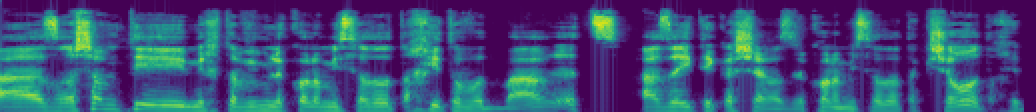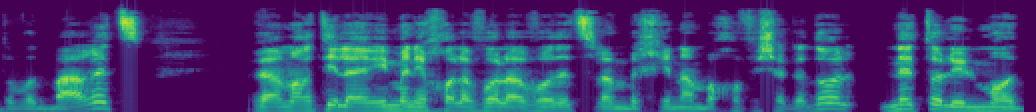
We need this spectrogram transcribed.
אז רשמתי מכתבים לכל המסעדות הכי טובות בארץ אז הייתי כשר אז לכל המסעדות הכשרות הכי טובות בארץ ואמרתי להם אם אני יכול לבוא לעבוד אצלם בחינם בחופש הגדול נטו ללמוד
